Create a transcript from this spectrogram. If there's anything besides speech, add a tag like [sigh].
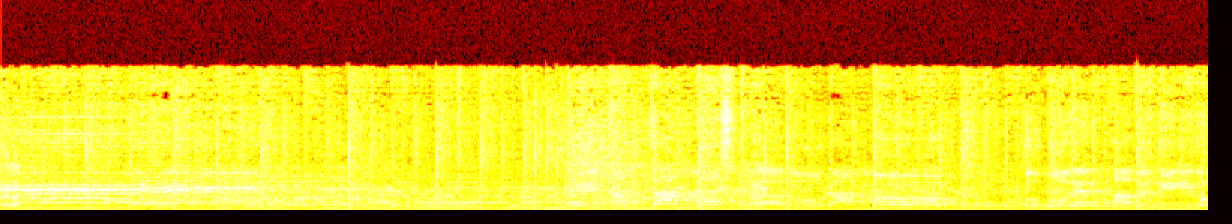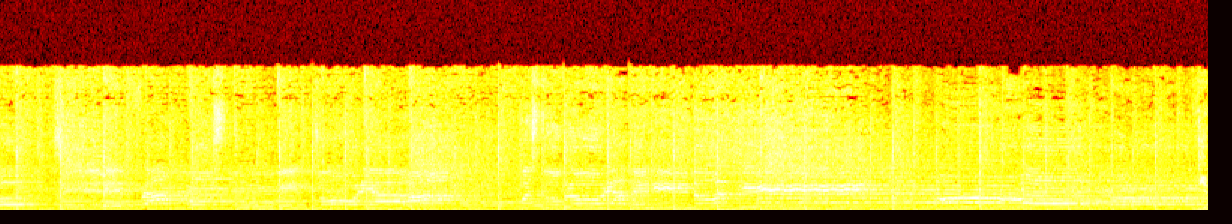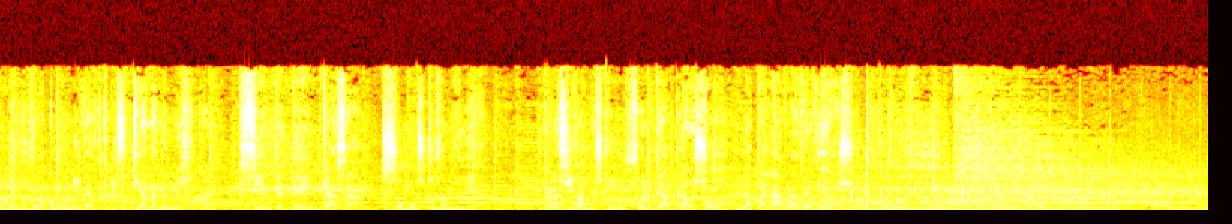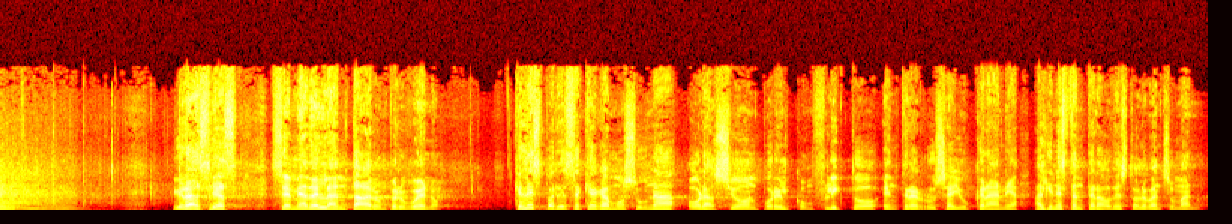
Adelante. Bienvenido a Comunidad Cristiana de México. Siéntete en casa, somos tu familia. Recibamos con un fuerte aplauso la palabra de Dios. Gracias. Se me adelantaron, pero bueno. ¿Qué les parece que hagamos una oración por el conflicto entre Rusia y Ucrania? ¿Alguien está enterado de esto? Levante su mano.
